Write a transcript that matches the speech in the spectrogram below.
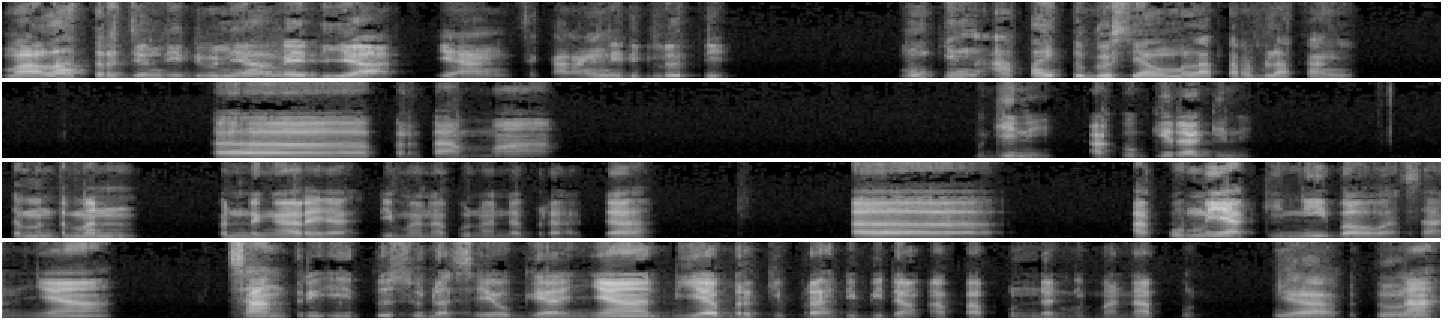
Malah terjun di dunia media yang sekarang ini digeluti. Mungkin apa itu Gus yang melatar belakangi? Eh, pertama begini, aku kira gini, teman-teman pendengar ya di mana pun anda berada, eh, aku meyakini bahwasannya santri itu sudah seyogianya dia berkiprah di bidang apa pun dan di mana pun. Ya, betul. Nah,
